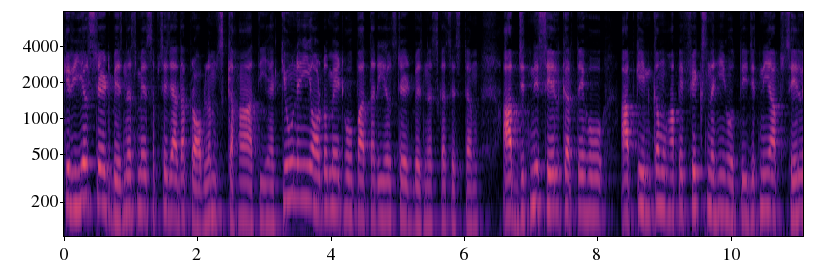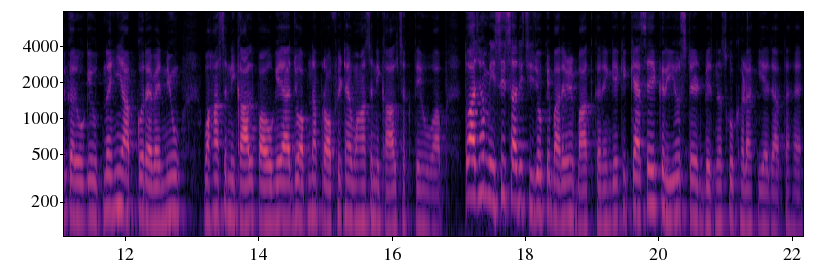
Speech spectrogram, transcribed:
कि रियल स्टेट बिज़नेस में सबसे ज़्यादा प्रॉब्लम्स कहाँ आती है क्यों नहीं ऑटोमेट हो पाता रियल स्टेट बिज़नेस का सिस्टम आप जितनी सेल करते हो आपकी इनकम वहाँ पे फिक्स नहीं होती। जितनी आप सेल करोगे, उतना ही आपको रेवेन्यू वहाँ से निकाल पाओगे या जो अपना प्रॉफिट है वहाँ से निकाल सकते हो आप। तो आज हम इसी सारी चीज़ों के बारे में बात करेंगे कि कैसे एक रियल स्टेट बिज़नेस को खड़ा किया जाता है।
